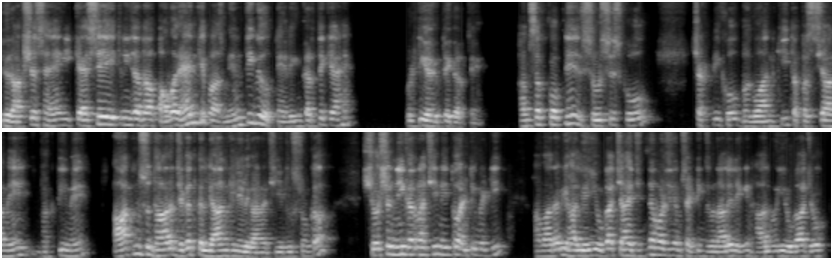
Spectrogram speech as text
जो राक्षस हैं कि कैसे इतनी ज़्यादा पावर है इनके पास? मेहनती भी होते हैं, लेकिन करते क्या है? उल्टी हरकतें करते हैं। हम सबको अपने रिसोर्सेस को, शक्ति को भगवान की तपस्या में, भक्ति में आत्म सुधार जगत कल्याण के लिए लगाना चाहिए। दूसरों का शोषण नहीं करना चाहिए, नहीं तो अल्टीमेटली हमारा भी हाल यही होगा। चाहे जितना मर्ज़ी हम सेटिंग्स बना ले, लेकिन हाल वही होगा जो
